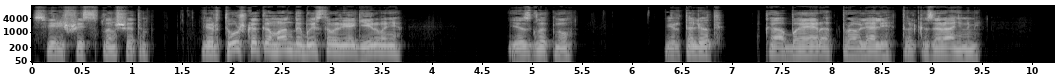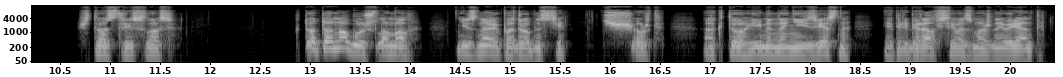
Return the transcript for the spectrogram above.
сверившись с планшетом. — Вертушка команды быстрого реагирования. Я сглотнул. Вертолет КБР отправляли только за ранеными. Что стряслось? Кто-то ногу сломал. Не знаю подробности. Черт! А кто именно, неизвестно. Я перебирал все возможные варианты. —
